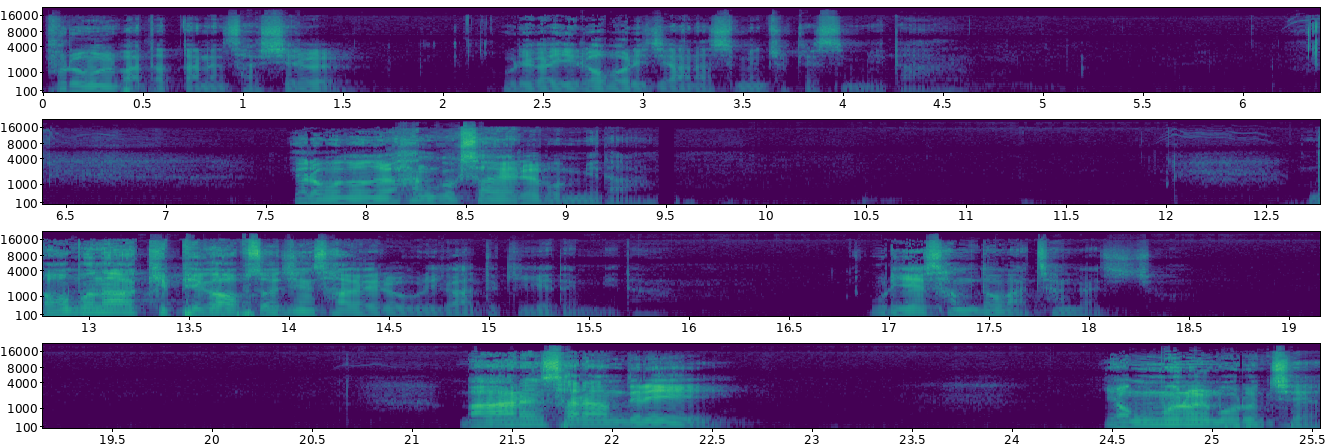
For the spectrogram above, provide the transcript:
부름을 받았다는 사실을 우리가 잃어버리지 않았으면 좋겠습니다. 여러분 오늘 한국 사회를 봅니다. 너무나 깊이가 없어진 사회를 우리가 느끼게 됩니다. 우리의 삶도 마찬가지죠. 많은 사람들이 영문을 모른 채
